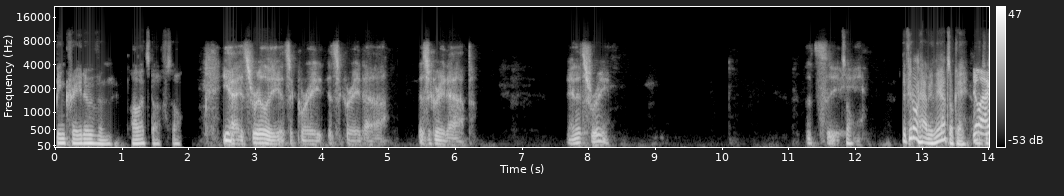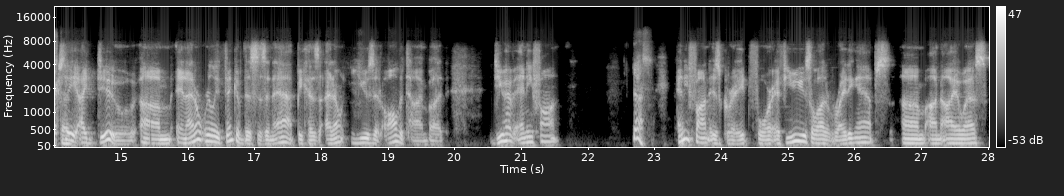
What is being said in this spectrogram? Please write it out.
being creative and all that stuff. So Yeah, it's really it's a great it's a great uh it's a great app. And it's free. Let's see. So, if you don't have anything, that's okay. no, uh, actually I do. Um and I don't really think of this as an app because I don't use it all the time, but do you have AnyFont? yes. AnyFont is great for if you use a lot of writing apps um, on iOS,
